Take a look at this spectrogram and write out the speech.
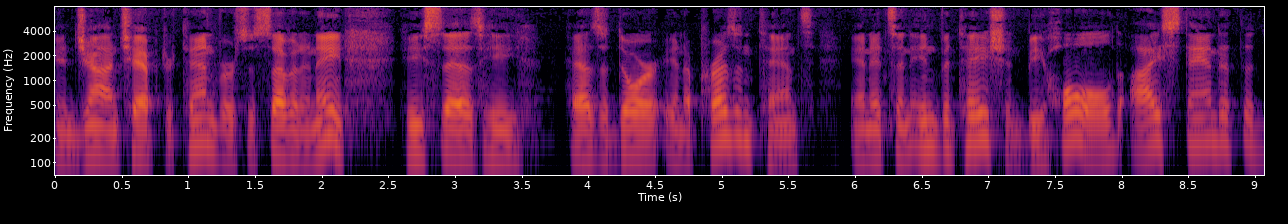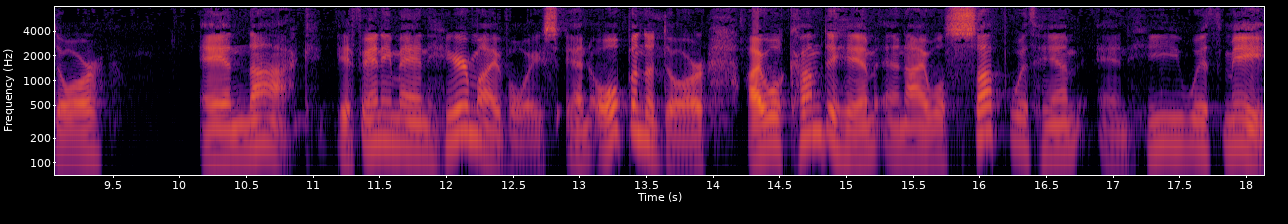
in John chapter 10, verses 7 and 8. He says he has a door in a present tense, and it's an invitation. Behold, I stand at the door and knock. If any man hear my voice and open the door, I will come to him and I will sup with him and he with me.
